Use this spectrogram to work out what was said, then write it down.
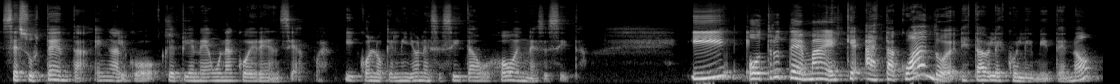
se sustenta en algo que tiene una coherencia pues, y con lo que el niño necesita o joven necesita. Y otro tema es que hasta cuándo establezco límite, ¿no?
